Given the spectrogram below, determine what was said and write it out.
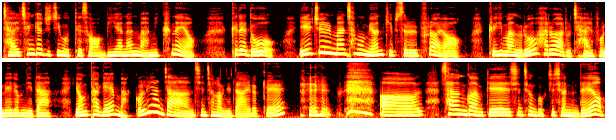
잘 챙겨주지 못해서 미안한 마음이 크네요. 그래도 일주일만 참으면 깁스를 풀어요. 그 희망으로 하루하루 잘 보내렵니다. 영탁의 막걸리 한 잔 신청합니다. 이렇게. 어, 사연과 함께 신청곡 주셨는데요.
